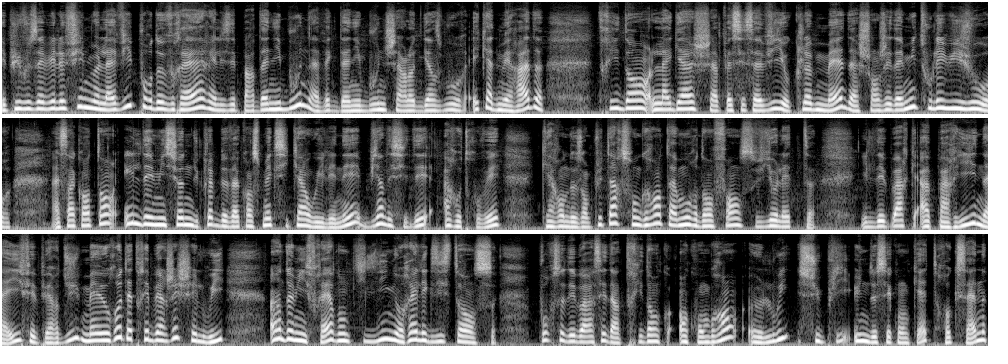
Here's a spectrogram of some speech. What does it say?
Et puis vous avez le film La vie pour de vrai, réalisé par Danny Boone, avec Danny Boone, Charlotte Gainsbourg et Cadmerade. Trident Lagache a passé sa vie au Club Med, a changé d'amis tous les 8 jours. À 50 ans, il démissionne du club de vacances mexicain où il est né, bien décidé à retrouver, 42 ans plus tard, son grand amour d'enfance, Violette. Il débarque à Paris, naïf et perdu, mais heureux d'être hébergé chez Louis, un demi-frère dont il ignorait l'existence. Pour se débarrasser d'un trident encombrant, euh, Louis supplie une de ses conquêtes, Roxane,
